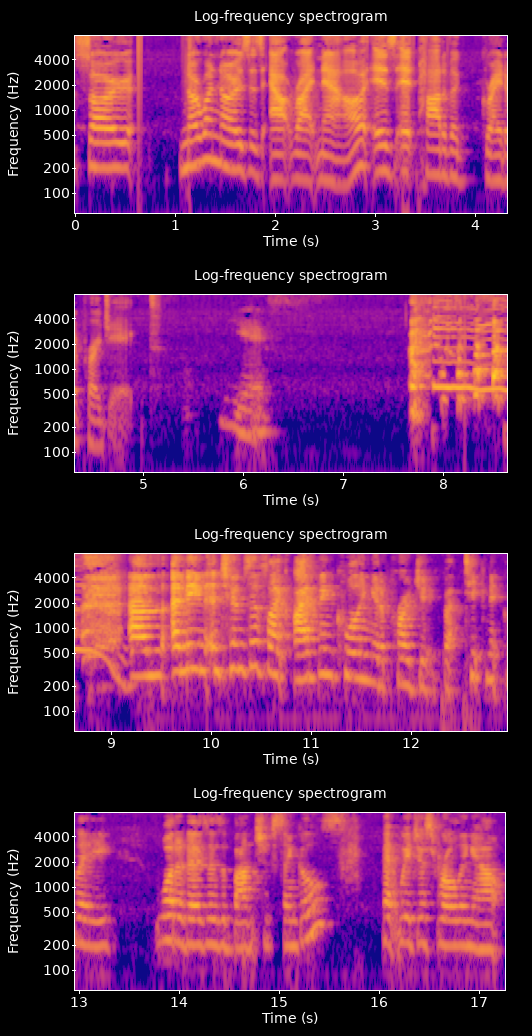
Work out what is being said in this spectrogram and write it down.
So, no one knows is out right now. Is it part of a greater project? Yes. um, I mean, in terms of like, I've been calling it a project, but technically, what it is is a bunch of singles that we're just rolling out.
